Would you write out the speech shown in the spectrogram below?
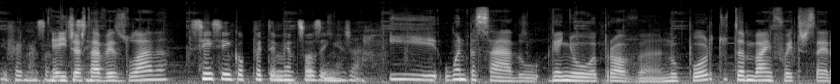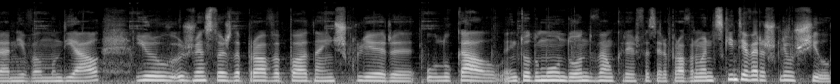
E foi mais ou menos E aí já assim. estava isolada? Sim, sim, completamente sozinha já. E o ano passado ganhou a prova no Porto, também foi terceira a nível mundial e os vencedores da prova podem escolher eh, o local em todo o mundo onde vão querer fazer a prova. No ano seguinte, a Vera escolheu o Chile.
